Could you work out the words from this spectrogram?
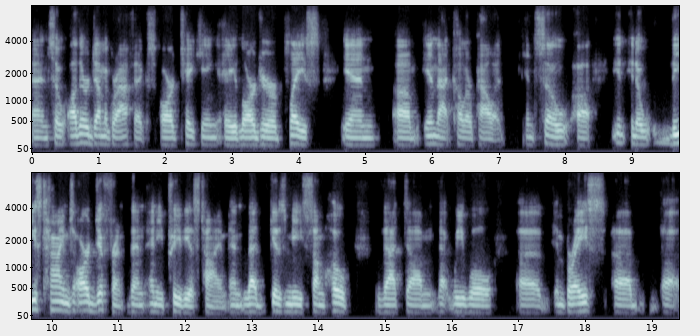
And so other demographics are taking a larger place in um, in that color palette. And so, uh, you, you, know, these times are different than any previous time, and that gives me some hope that um, that we will uh, embrace uh, uh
